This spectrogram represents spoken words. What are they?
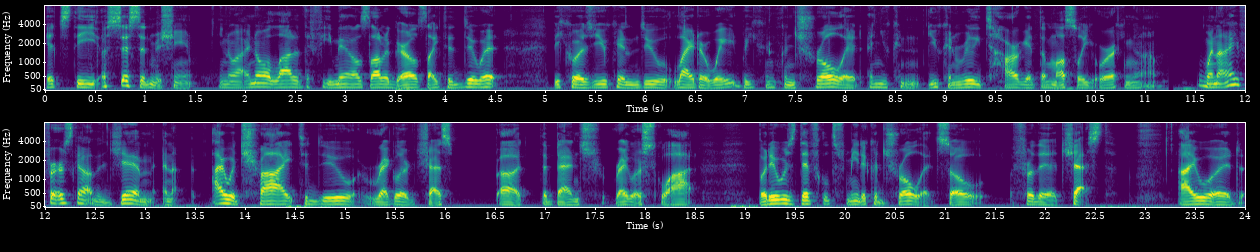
it's the assisted machine. You know, I know a lot of the females, a lot of girls like to do it because you can do lighter weight, but you can control it and you can you can really target the muscle you're working on. When I first got in the gym and I would try to do regular chest uh, the bench, regular squat, but it was difficult for me to control it. So for the chest, I would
